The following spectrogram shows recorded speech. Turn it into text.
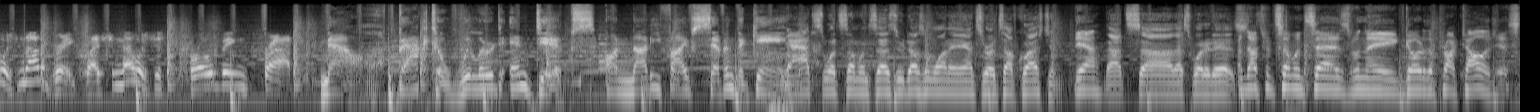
That was not a great question. That was just probing crap. Now, back to Willard and Dibs on 95.7 The Game. That's what someone says who doesn't want to answer a tough question. Yeah. That's uh, that's what it is. That's what someone says when they go to the proctologist.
